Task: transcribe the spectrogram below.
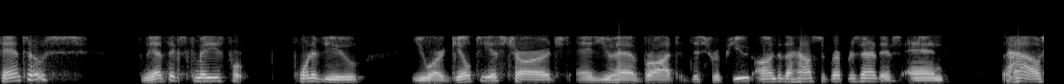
Santos, from the Ethics Committee's po- point of view, you are guilty as charged and you have brought disrepute onto the House of Representatives, and the House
